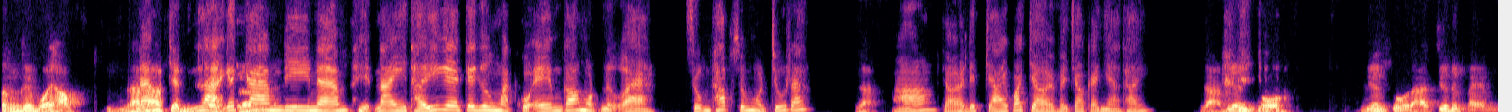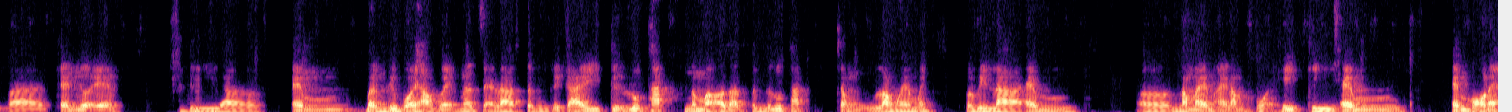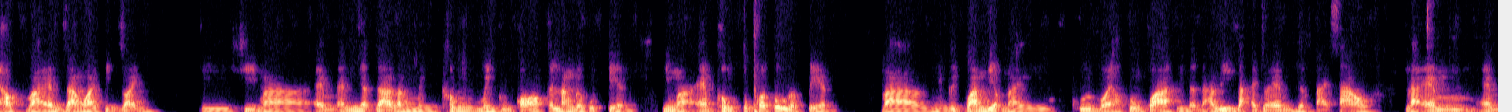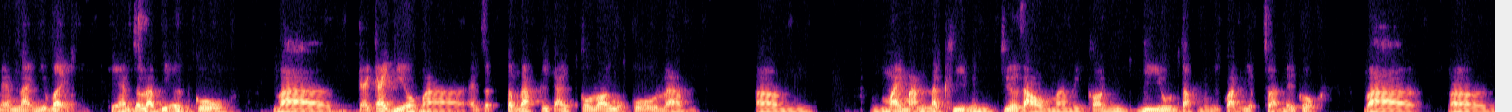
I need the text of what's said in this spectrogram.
từng cái buổi học là, Nam là chỉnh lại cái cam đi Nam. Hiện nay thấy cái, cái gương mặt của em có một nửa à xuống thấp xuống một chút đó. Dạ. Đó trời ơi đẹp trai quá trời phải cho cả nhà thấy. Dạ biết ơn cô. Biết ơn cô đã chứa đức em và khen ngợi em. Thì uh, em từng cái buổi học ấy nó sẽ là từng cái cái, cái nút thắt nó mở ra từng cái nút thắt trong lòng em ấy. Bởi vì là em uh, năm em 25 tuổi thì em em bỏ đại học và em ra ngoài kinh doanh. Thì khi mà em em nhận ra rằng mình không mình cũng có cái năng lực hút tiền nhưng mà em không túc có tụ được tiền. Và những cái quan niệm này của buổi học hôm qua thì nó đã lý giải cho em được tại sao là em em em lại như vậy. Thì em rất là biết ơn cô. Và cái cái điều mà em rất tâm đắc cái cái câu nói của cô là um, may mắn là khi mình chưa giàu mà mình có đi huân tập những cái quan niệm chuẩn đấy cô. Và uh,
